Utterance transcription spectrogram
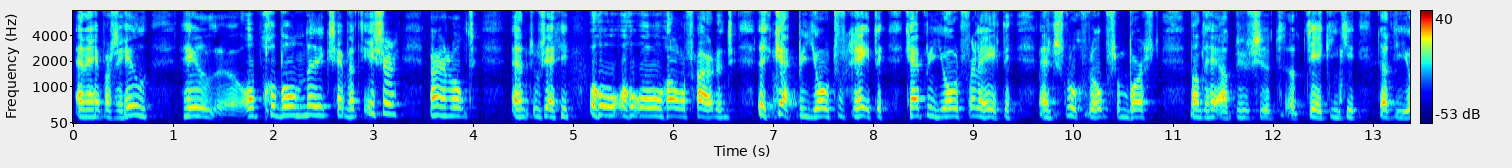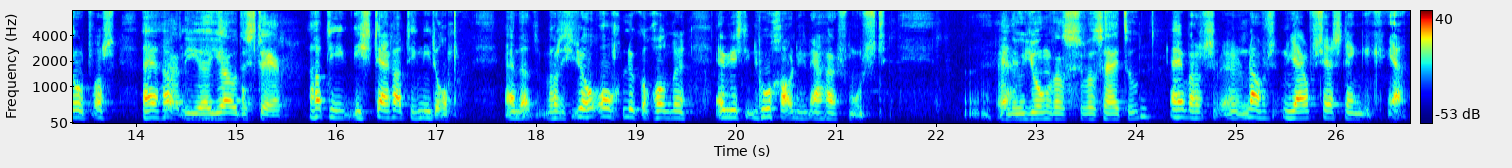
En hij was heel, heel eh, opgewonden. Ik zei, wat is er, Arnold? En toen zei hij, oh, oh, oh, halfhuilend. Ik heb een jood vergeten. Ik heb een jood vergeten. En sloeg op zijn borst. Want hij had dus het, het tekentje dat hij jood was. Hij had ja, die uh, jodenster. Had die, die ster had hij niet op. En dat was hij zo ongelukkig onder. En wist niet hoe gauw hij naar huis moest. En hoe jong was, was hij toen? Hij was uh, nou, een jaar of zes, denk ik, ja.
